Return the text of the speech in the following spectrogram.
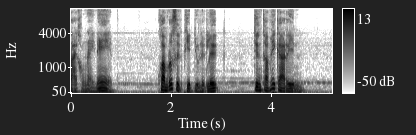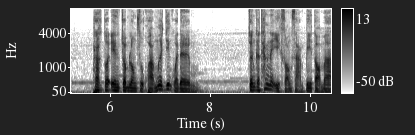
ตายของนายเนตร ความรู้สึกผิดอยู่ลึกๆ จึงทำให้การินผลักตัวเองจมลงสู่ความมืดยิ่งกว่าเดิม จนกระทั่งในอีกสองสามปีต่อมา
